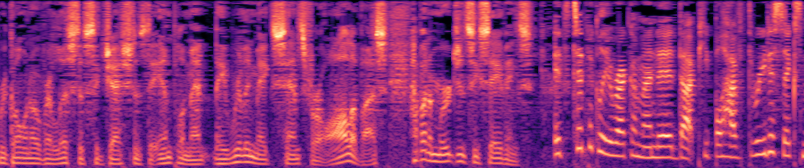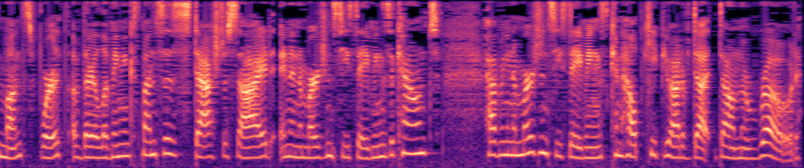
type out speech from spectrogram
we're going over a list of suggestions to implement. They really make sense for all of us. How about emergency savings? It's typically recommended that people have three to six months worth of their living expenses stashed aside in an emergency savings account. Having an emergency savings can help keep you out of debt down the road.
